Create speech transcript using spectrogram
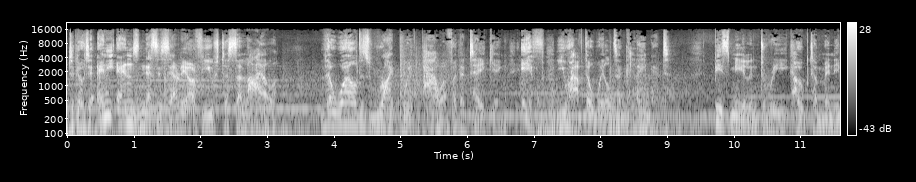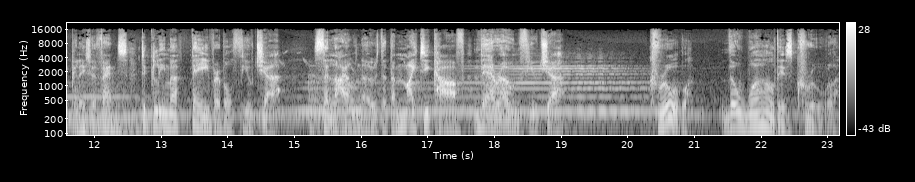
to go to any ends necessary are of use to Solael. The world is ripe with power for the taking, if you have the will to claim it. Bysmiel and Dreeg hope to manipulate events to glean a favorable future. Solael knows that the mighty carve their own future. Cruel. The world is cruel.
